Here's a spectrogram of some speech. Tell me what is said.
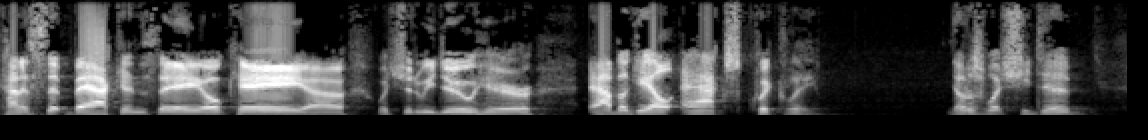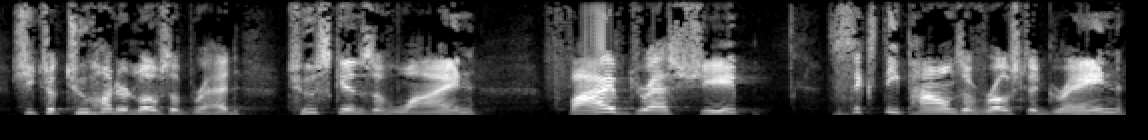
kind of sit back and say, okay, uh, what should we do here? Abigail acts quickly. Notice what she did. She took 200 loaves of bread, two skins of wine, five dressed sheep, 60 pounds of roasted grain,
